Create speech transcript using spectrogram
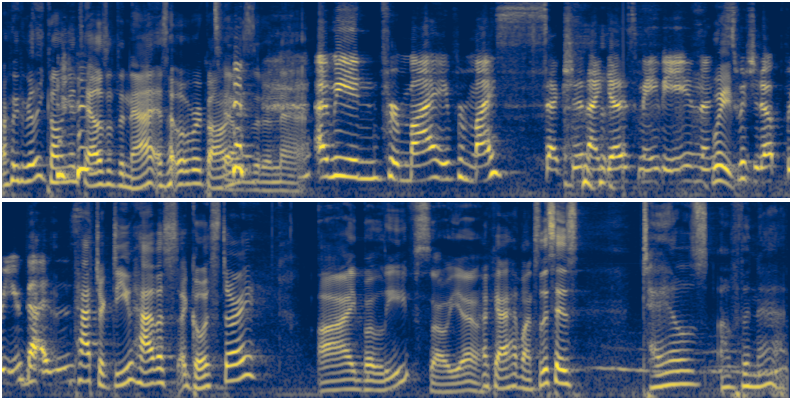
Are we really calling it Tales of the Nat? Is that what we're calling Tails it? of the gnat. I mean, for my for my section, I guess maybe, and then Wait. switch it up for you guys. Patrick, do you have a ghost story? I believe so, yeah. Okay, I have one. So this is Tales of the Nat.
